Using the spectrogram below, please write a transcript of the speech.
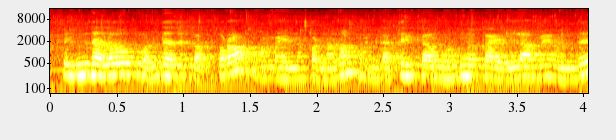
இப்போ இந்த அளவுக்கு வந்ததுக்கப்புறம் நம்ம என்ன பண்ணலாம்? அப்புறம் கத்திரிக்காய் முருங்கைக்காய் எல்லாமே வந்து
